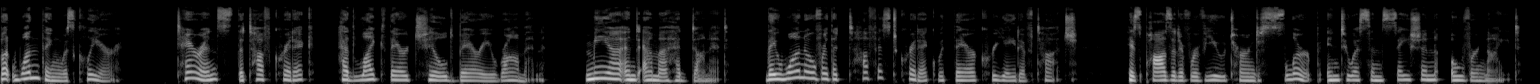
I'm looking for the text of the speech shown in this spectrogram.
But one thing was clear Terence, the tough critic, had liked their chilled berry ramen. Mia and Emma had done it. They won over the toughest critic with their creative touch. His positive review turned Slurp into a sensation overnight.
